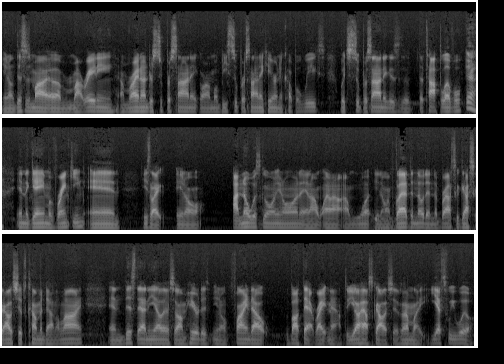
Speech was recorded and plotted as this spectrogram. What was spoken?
You know, this is my um, my rating. I'm right under supersonic, or I'm gonna be supersonic here in a couple weeks. Which supersonic is the, the top level Yeah. in the game of ranking. And he's like, you know, I know what's going on, and I, I, I want, you know, I'm glad to know that Nebraska got scholarships coming down the line, and this, that, and the other. So I'm here to, you know, find out about that right now. Do y'all have scholarships? And I'm like, yes, we will.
